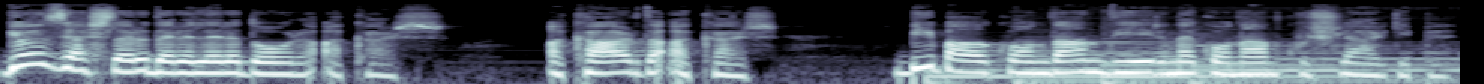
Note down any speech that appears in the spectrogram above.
Gözyaşları derelere doğru akar. Akar da akar. Bir balkondan diğerine konan kuşlar gibi.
